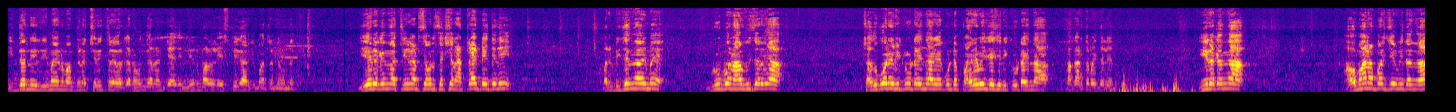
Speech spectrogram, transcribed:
ఇద్దరిని రిమైండ్ పంపిన చరిత్ర ఎవరికైనా ఉంది అని అంటే అది నిర్మల్ ఎస్పీ గారికి మాత్రమే ఉన్నది. ఏ రకంగా three nought seven section attract అవుతుంది? మరి నిజంగా ఈమె గ్రూప్ వన్ ఆఫీసర్గా చదువుకొని రిక్రూట్ అయిందా? లేకుంటే పైరవీలు చేసి రిక్రూట్ అయిందా? మాకు అర్థమైతే లేదు. ఈ రకంగా అవమానపరిచే విధంగా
